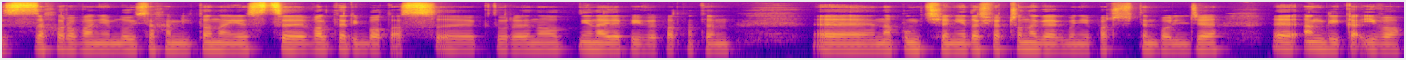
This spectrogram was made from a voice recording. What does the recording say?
z zachorowaniem Louisa Hamiltona jest Valtteri Bottas, który no, nie najlepiej wypadł na tym na punkcie niedoświadczonego, jakby nie patrzeć w tym bolidzie, Anglika Iwo.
